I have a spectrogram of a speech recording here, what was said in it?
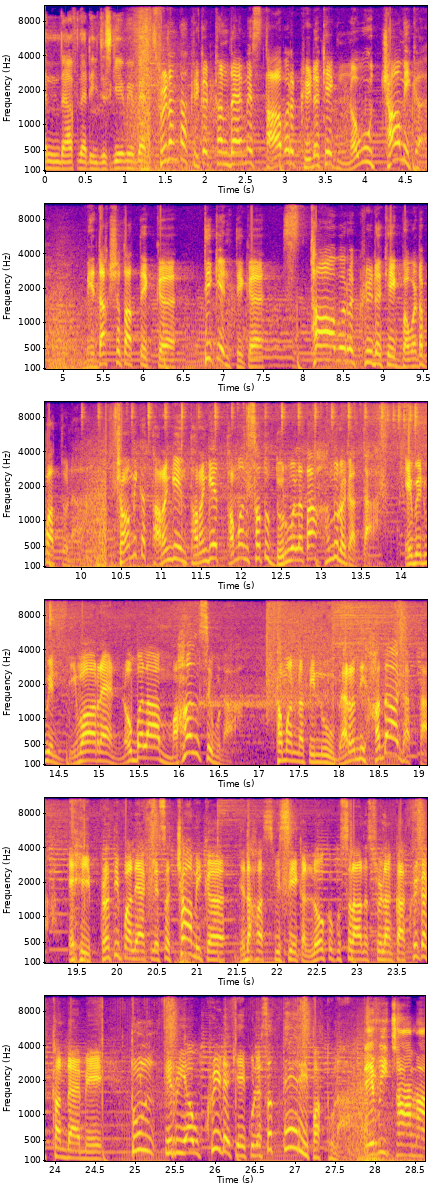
And after that, he just gave me a bet. Sri Lanka cricket කණ්ඩෑමේ ස්ථාවර ක්‍රඩකෙක් නොවූ චාමික මේ දක්ෂතත් එක්ක ටිකෙන් ටික ස්ථාවර ක්‍රඩකෙක් බවට පත් වනා. චාමික තරගෙන් තරගේ තමන් සතු දුර්වලතා හඳුනගත්තා. එවෙඩුවෙන් දිවාරෑ නොබලා මහන්සි වුණා. තමන් අතින් වූ වැරදි හදාගත්තා. එහි ප්‍රතිඵලයක් ලෙස චාමික දෙදහස් විසියක ලෝක කුසලාන ශ්‍රී ලංකා ක්‍රිකට් කණ්ඩෑමේ තුන් ඉරියව් ක්‍රීඩකයෙකු ලෙස තේරී පත් වුණා. Every time I,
